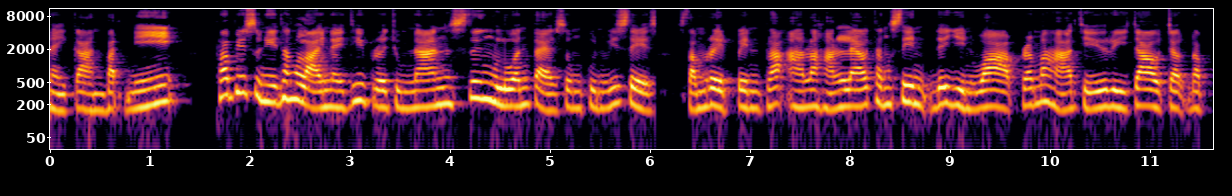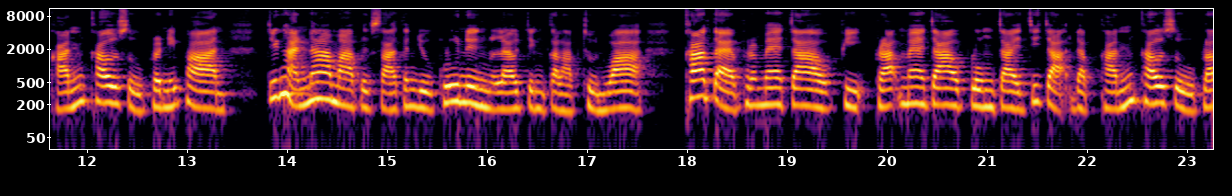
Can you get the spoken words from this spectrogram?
ในการบัดนี้ พระภิกษุณีทั้งหลายในที่ประชุมนั้น ซึ่งล้วนแต่ทรงคุณวิเศษสำเร็จเป็นพระอรหันต์แล้วทั้งสิ้นได้ยินว่าพระมหาเถรีเจ้าจะดับขันเข้าสู่พระนิพพาน จึงหันหน้ามาปรึกษากันอยู่ครู่หนึ่งแล้วจึงกลับทูลว่าข้าแต่พระแม่เจ้าผิพระแม่เจ้าปรงใจที่จะดับขันเข้าสู่พระ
